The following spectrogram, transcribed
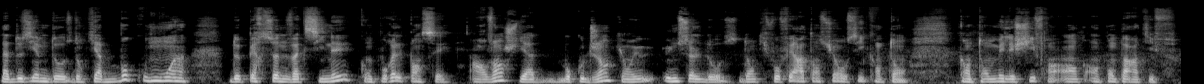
la deuxième dose. Donc il y a beaucoup moins de personnes vaccinées qu'on pourrait le penser. En revanche, il y a beaucoup de gens qui ont eu une seule dose. Donc il faut faire attention aussi quand on, quand on met les chiffres en comparatif.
